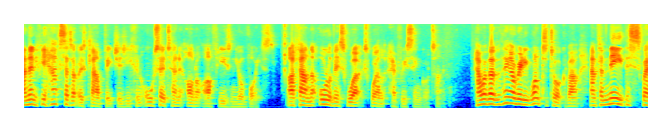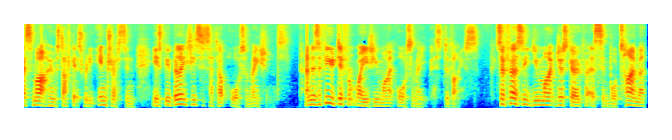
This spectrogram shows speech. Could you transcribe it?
And then if you have set up those cloud features, you can also turn it on or off using your voice. I found that all of this works well every single time. However, the thing I really want to talk about, and for me this is where smart home stuff gets really interesting, is the ability to set up automations. And there's a few different ways you might automate this device. So firstly, you might just go for a simple timer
